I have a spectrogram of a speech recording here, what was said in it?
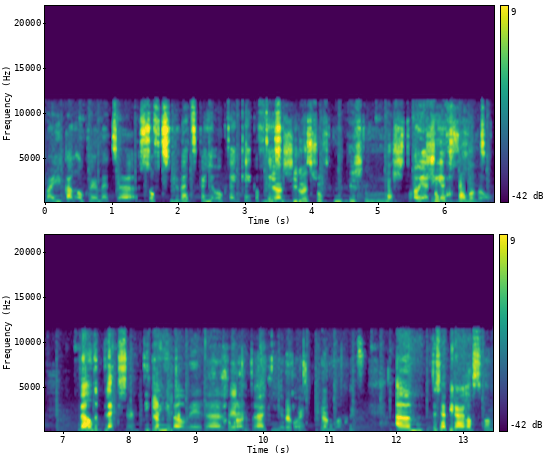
maar je kan ook weer met eh, soft silhouet, kan je ook denk ik? Of deze? Ja, silhouet soft is lastig. Oh ja, In sommige gevallen wel. Wel de plexer, die Ja, kan je die wel kan weer, eh, weer gebruiken. gebruiken hiervoor. goed, ja. Helemaal goed. Ehm, dus heb je daar last van,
